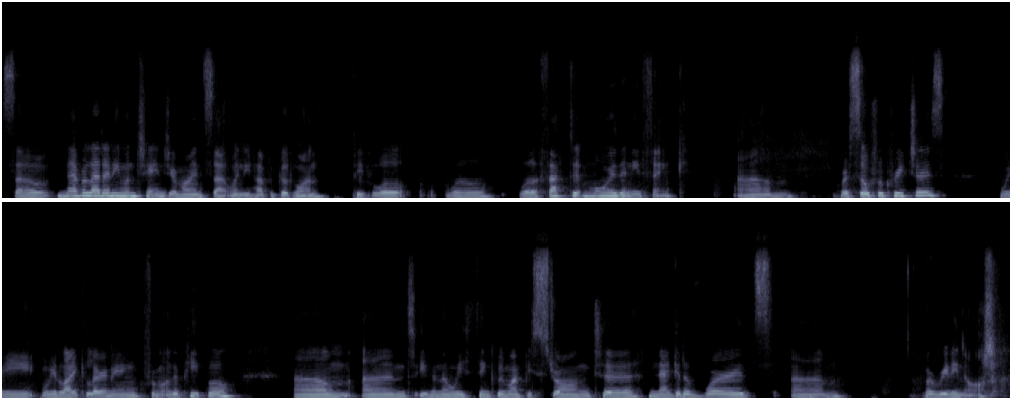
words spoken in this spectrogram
So never let anyone change your mindset when you have a good one. People will will will affect it more than you think. Um, we're social creatures. We we like learning from other people. Um, and even though we think we might be strong to negative words, um, we're really not.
